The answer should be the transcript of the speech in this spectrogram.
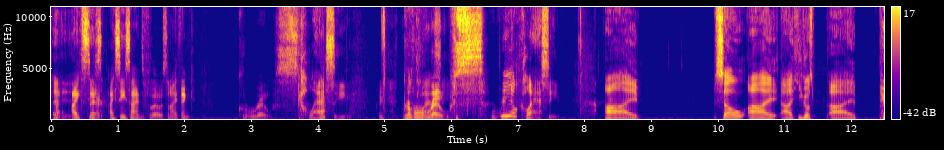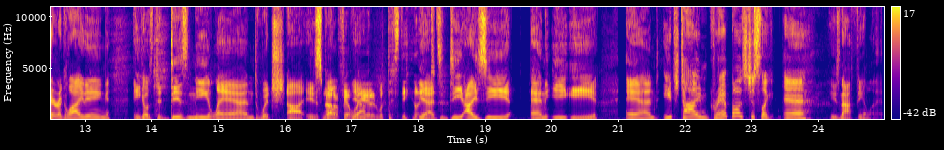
Uh, I, I see. I see signs for those and I think gross. Classy. Real classy. Gross. Real classy. Uh, so uh, uh, he goes uh, paragliding. He goes to Disneyland, which uh, is It's not spelled yeah. affiliated with Disneyland. Yeah, it's D I Z N E E. And each time, Grandpa's just like, eh, he's not feeling it.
